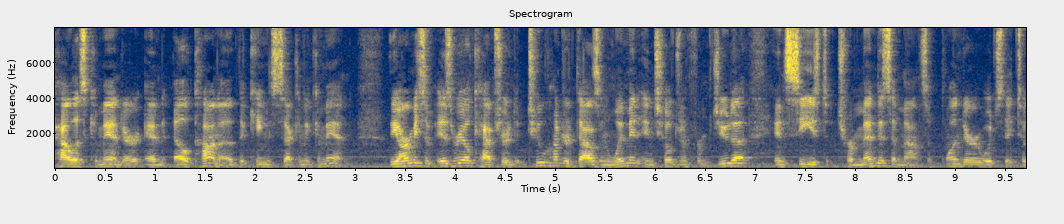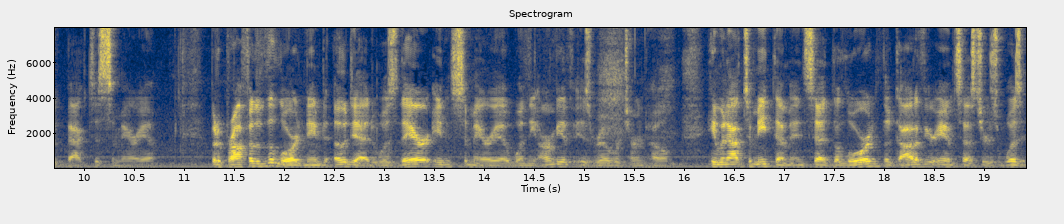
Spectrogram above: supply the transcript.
palace commander, and Elkanah, the king's second in command. The armies of Israel captured 200,000 women and children from Judah and seized tremendous amounts of plunder, which they took back to Samaria. But a prophet of the Lord named Oded was there in Samaria when the army of Israel returned home. He went out to meet them and said, The Lord, the God of your ancestors, was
